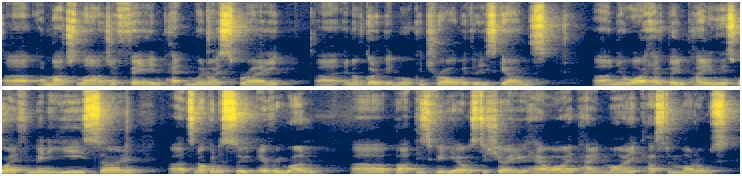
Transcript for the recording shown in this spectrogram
uh, a much larger fan pattern when I spray uh, and I've got a bit more control with these guns. Uh, now I have been painting this way for many years, so uh, it's not going to suit everyone, uh, but this video is to show you how I paint my custom models.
